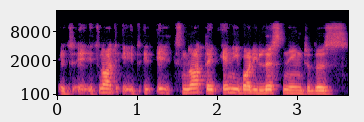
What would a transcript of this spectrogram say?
It's, it's, not, it, it's not that anybody listening to this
